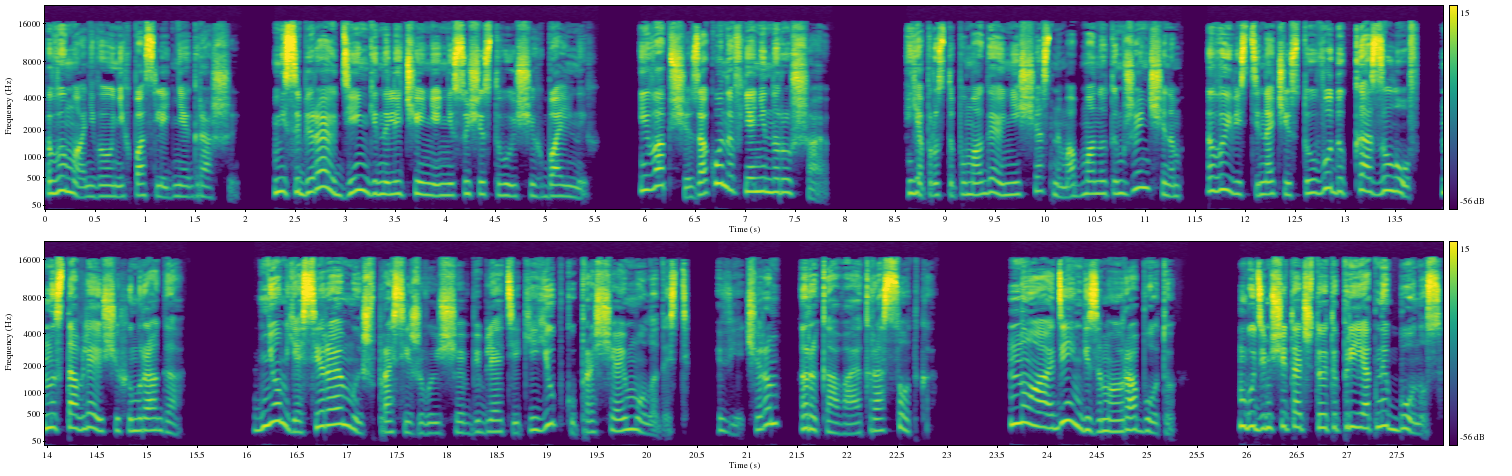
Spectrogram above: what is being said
выманивая у них последние гроши. Не собираю деньги на лечение несуществующих больных. И вообще, законов я не нарушаю. Я просто помогаю несчастным, обманутым женщинам вывести на чистую воду козлов, наставляющих им рога. Днем я серая мышь, просиживающая в библиотеке юбку «Прощай, молодость». Вечером — роковая красотка. Ну а деньги за мою работу Будем считать, что это приятный бонус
